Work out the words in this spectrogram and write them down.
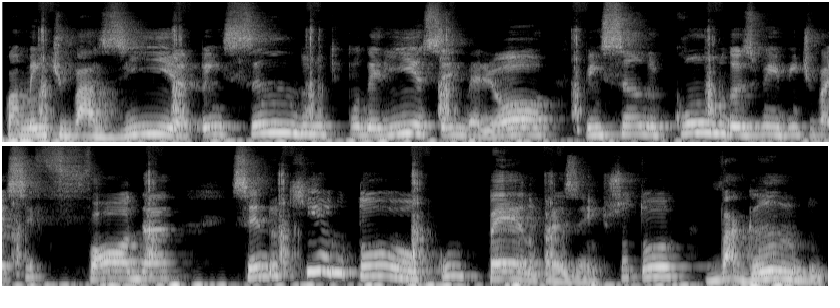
com a mente vazia, pensando no que poderia ser melhor, pensando como 2020 vai ser foda Sendo que eu não estou com o pé no presente, eu só estou vagando,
